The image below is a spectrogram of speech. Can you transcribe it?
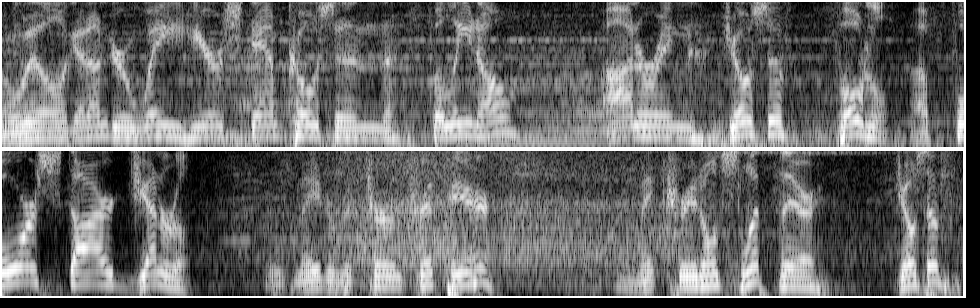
We'll get underway here. Stamkos and Foligno honoring Joseph Votel, a four-star general who's made a return trip here. Make sure you don't slip there. Joseph?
